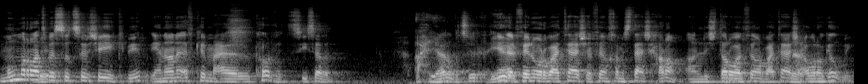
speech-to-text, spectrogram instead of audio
مو مرات بي- بس تصير شيء كبير. يعني أنا أذكر مع الكورفت C7 أحيانا بتصير يعني كبير. 2014 2015 حرام. أنا اللي اشتروا 2014 نعم. عوروا قلبي.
